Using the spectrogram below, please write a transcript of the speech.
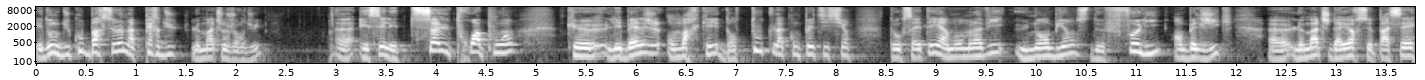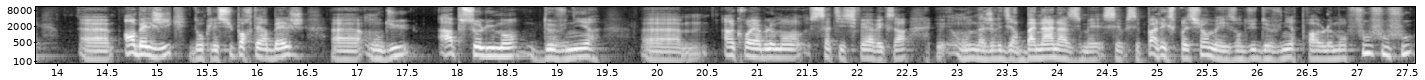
Et donc, du coup, Barcelone a perdu le match aujourd'hui. Euh, et c'est les seuls trois points que les Belges ont marqués dans toute la compétition. Donc ça a été, à mon avis, une ambiance de folie en Belgique. le match d'ailleurs se passait en Belgique, donc les supporters belges ont dû absolument devenir euh, incroyablement satisfaits avec ça. On a, j'allais dire bananas, mais c'est n'est pas l'expression, mais ils ont dû devenir probablement fou, fou, fou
